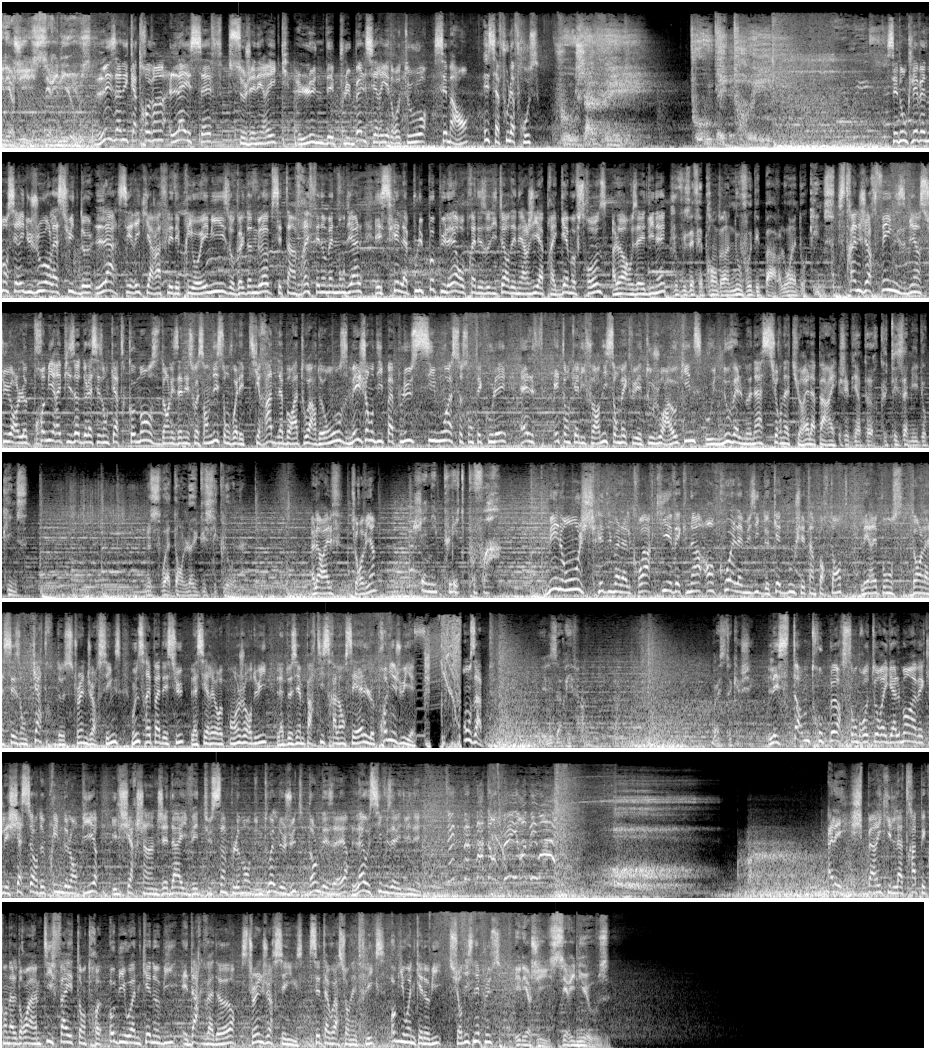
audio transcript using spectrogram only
Énergie, série news. Les années 80, l'ASF, ce générique, l'une des plus belles séries est de retour, c'est marrant et ça fout la frousse. Vous avez tout détruit. C'est donc l'événement série du jour, la suite de la série qui a raflé des prix aux Emmys, aux Golden Globes. C'est un vrai phénomène mondial et c'est la plus populaire auprès des auditeurs d'énergie après Game of Thrones. Alors, vous avez deviné? Je vous ai fait prendre un nouveau départ loin d'Hawkins. Stranger Things, bien sûr. Le premier épisode de la saison 4 commence dans les années 70. On voit les petits rats de laboratoire de 11, mais j'en dis pas plus. Six mois se sont écoulés. Elf est en Californie. Son mec lui est toujours à Hawkins, où une nouvelle menace surnaturelle apparaît. J'ai bien peur que tes amis d'Hawkins ne soient dans l'œil du cyclone. Alors, Elf, tu reviens? Je n'ai plus de pouvoir. Mais non, j'ai du mal à le croire. Qui est Vecna? En quoi la musique de Kate Bush est importante? Les réponses dans la saison 4 de Stranger Things. Vous ne serez pas déçus, la série reprend aujourd'hui. La deuxième partie sera lancée, elle, le 1er juillet. On zappe. Ils arrivent. Reste caché. Les Stormtroopers sont de retour également avec les chasseurs de primes de l'Empire. Ils cherchent un Jedi vêtu simplement d'une toile de jute dans le désert. Là aussi, vous avez deviné. Tu ne peux pas t'enfuir, Obi-Wan Allez, je parie qu'il l'attrape et qu'on a le droit à un petit fight entre Obi-Wan Kenobi et Dark Vador. Stranger Things, c'est à voir sur Netflix. Obi-Wan Kenobi sur Disney+. Énergie, série news.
